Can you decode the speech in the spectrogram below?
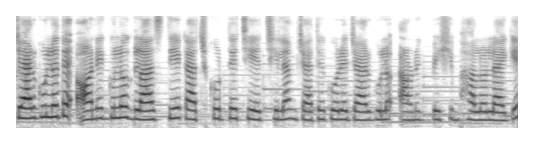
জারগুলোতে অনেকগুলো গ্লাস দিয়ে কাজ করতে চেয়েছিলাম, যাতে করে জারগুলো অনেক বেশি ভালো লাগে।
